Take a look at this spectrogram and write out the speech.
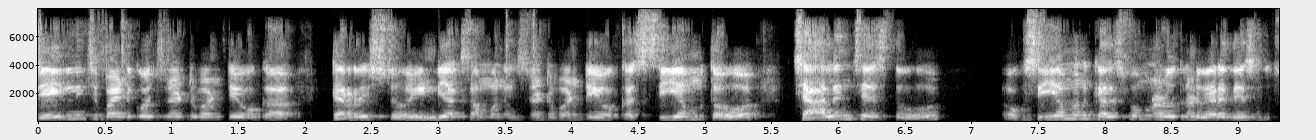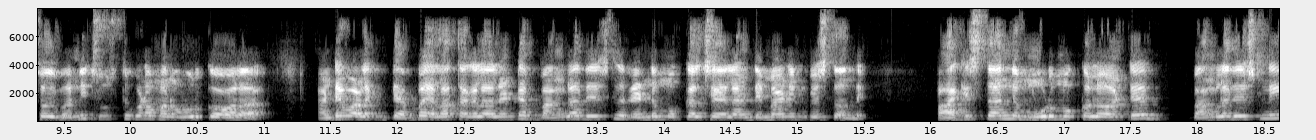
జైలు నుంచి బయటకు వచ్చినటువంటి ఒక టెర్రరిస్ట్ ఇండియాకు సంబంధించినటువంటి ఒక సీఎం తో ఛాలెంజ్ చేస్తూ ఒక సీఎం అని కలిసిపోమని అడుగుతున్నాడు వేరే దేశం. సో ఇవన్నీ చూస్తూ కూడా మనం ఊరుకోవాలా? అంటే వాళ్ళకి దెబ్బ ఎలా తగలాలంటే బంగ్లాదేశ్ని రెండు ముక్కలు చేయాలని డిమాండ్ వినిపిస్తోంది. పాకిస్తాన్ని మూడు ముక్కలు అంటే బంగ్లాదేశ్ని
